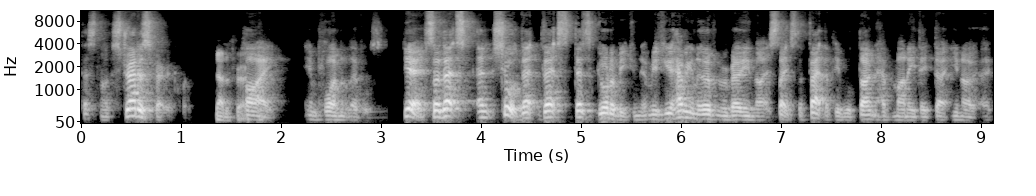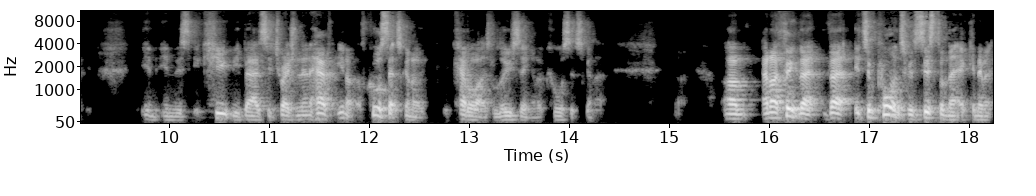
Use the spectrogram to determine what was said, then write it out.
that's not stratospherically high employment levels. Yeah, so that's and sure that that's that's got to be. I mean, if you're having an urban rebellion in the United States, the fact that people don't have money, they don't, you know, uh, in, in this acutely bad situation, and have, you know, of course that's going to catalyze looting, and of course it's going to. Um, and I think that that it's important to insist on that economic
